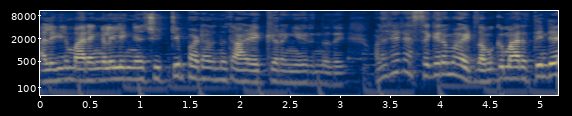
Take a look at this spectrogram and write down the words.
അല്ലെങ്കിൽ മരങ്ങളിൽ ഇങ്ങനെ ചുറ്റിപ്പടർന്ന് താഴേക്ക് ഇറങ്ങി വരുന്നത് വളരെ രസകരമായിട്ട് നമുക്ക് മരത്തിന്റെ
